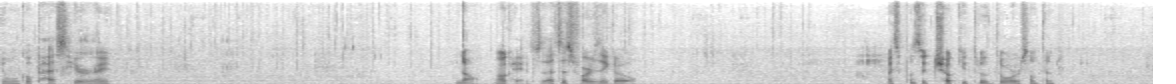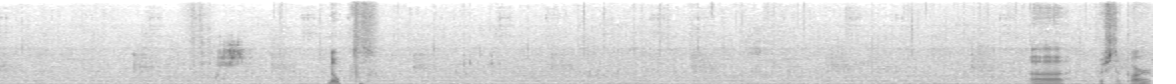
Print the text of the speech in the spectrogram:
It won't go past here, right? No. Okay, so that's as far as they go. Am I supposed to chuck you through the door or something? Nope. uh, push the cart?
